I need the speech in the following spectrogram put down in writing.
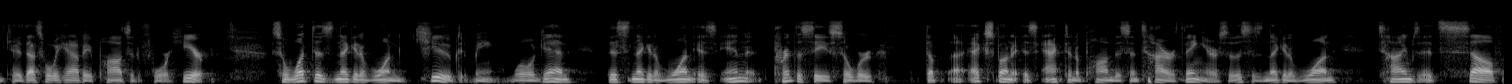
Okay, that's what we have a positive 4 here. So what does negative 1 cubed mean? Well, again, this negative 1 is in parentheses, so we're the uh, exponent is acting upon this entire thing here. So this is negative 1 times itself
